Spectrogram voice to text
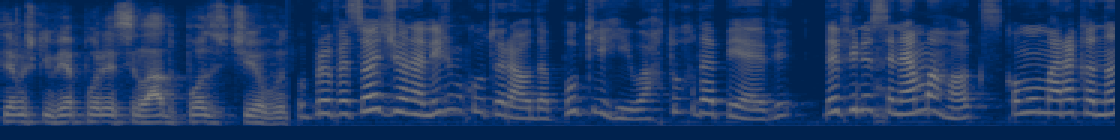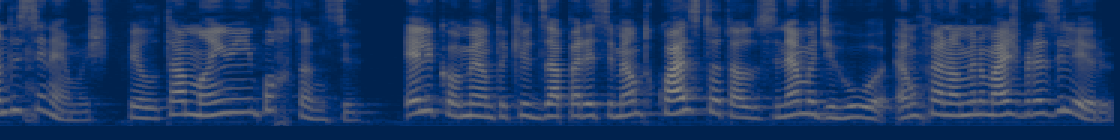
temos que ver por esse lado positivo. O professor de jornalismo cultural da PUC Rio, Arthur da Pieve, define o Cinema Rocks como o Maracanã dos cinemas, pelo tamanho e importância. Ele comenta que o desaparecimento quase total do cinema de rua é um fenômeno mais brasileiro.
